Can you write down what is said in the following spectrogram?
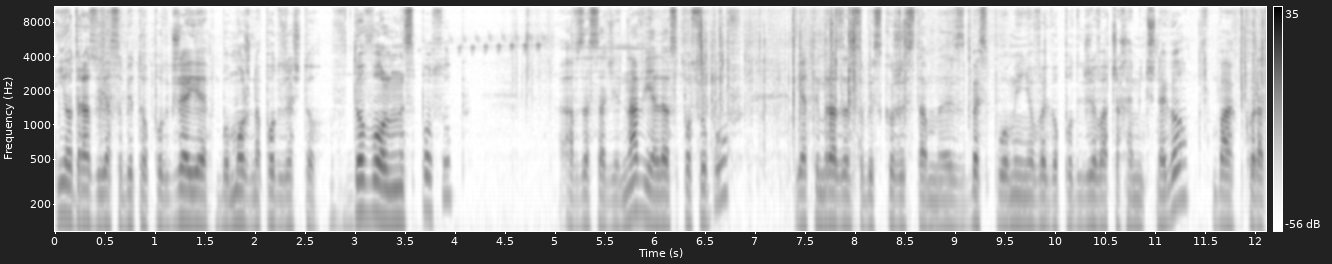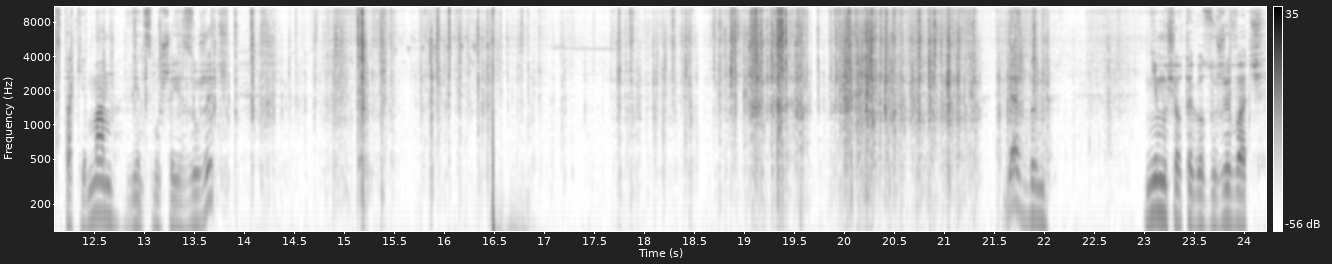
I od razu ja sobie to podgrzeję, bo można podgrzać to w dowolny sposób, a w zasadzie na wiele sposobów. Ja tym razem sobie skorzystam z bezpłomieniowego podgrzewacza chemicznego, bo akurat takie mam, więc muszę je zużyć. Jakbym nie musiał tego zużywać,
